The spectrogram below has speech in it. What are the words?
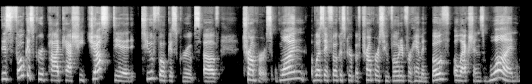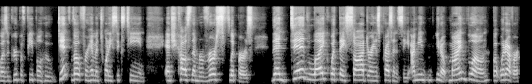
this Focus Group podcast, she just did two focus groups of Trumpers. One was a focus group of Trumpers who voted for him in both elections. One was a group of people who didn't vote for him in 2016, and she calls them reverse flippers, then did like what they saw during his presidency. I mean, you know, mind blown, but whatever.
